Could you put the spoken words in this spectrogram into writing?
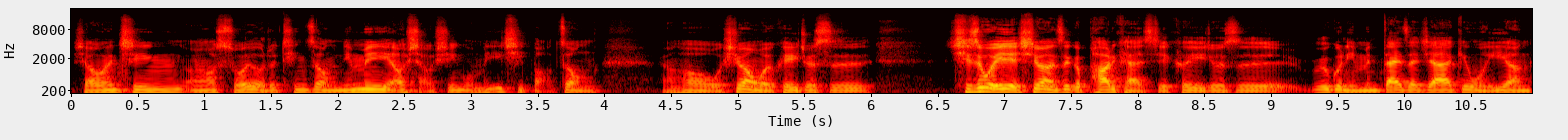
小文青，然后所有的听众，你们也要小心，我们一起保重。然后我希望我可以就是，其实我也希望这个 podcast 也可以就是，如果你们待在家跟我一样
